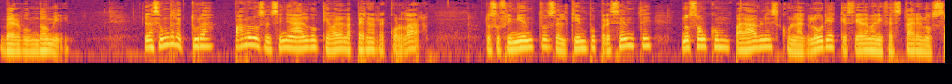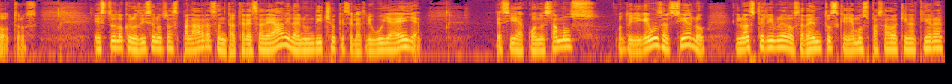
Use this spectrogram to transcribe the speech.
Verbum Domini. En la segunda lectura, Pablo nos enseña algo que vale la pena recordar. Los sufrimientos del tiempo presente no son comparables con la gloria que se ha de manifestar en nosotros. Esto es lo que nos dice en otras palabras Santa Teresa de Ávila en un dicho que se le atribuye a ella. Decía, cuando estamos cuando lleguemos al cielo, el más terrible de los eventos que hayamos pasado aquí en la tierra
